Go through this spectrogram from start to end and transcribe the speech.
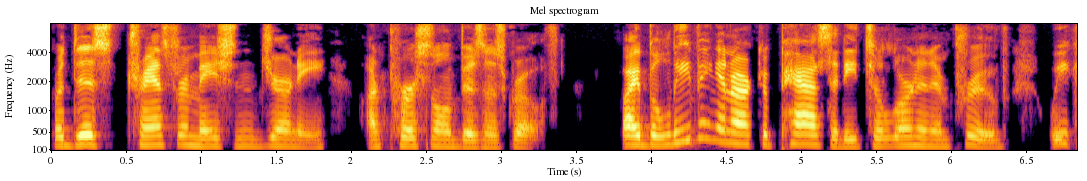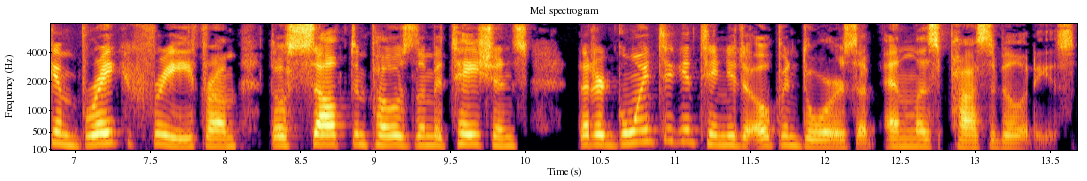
for this transformation journey on personal and business growth. By believing in our capacity to learn and improve, we can break free from those self imposed limitations that are going to continue to open doors of endless possibilities.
